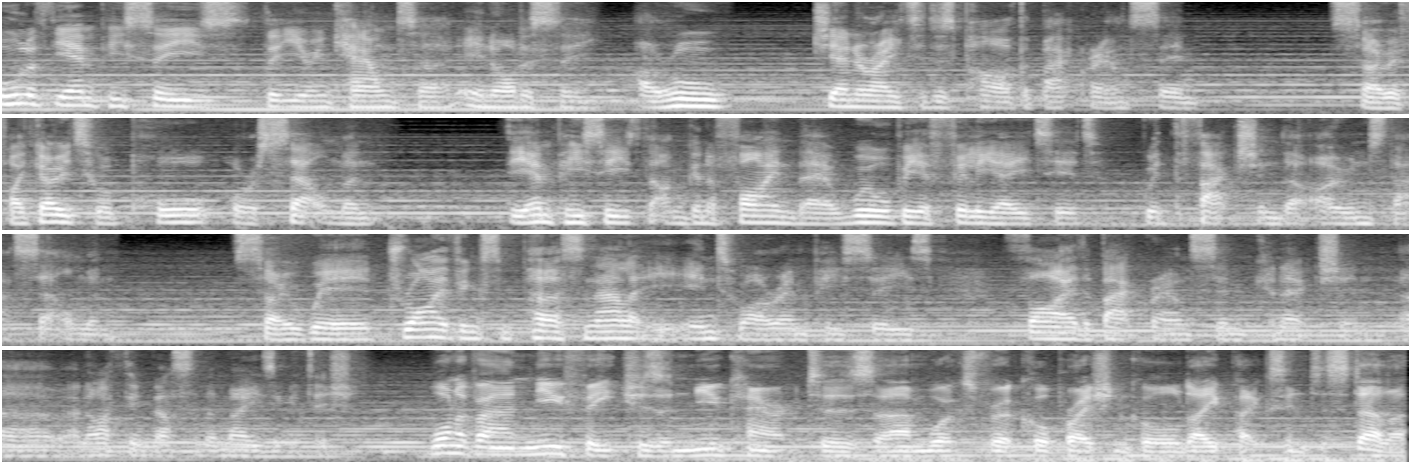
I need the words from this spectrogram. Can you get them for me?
All of the NPCs that you encounter in Odyssey are all generated as part of the background sim. So if I go to a port or a settlement the NPCs that I'm going to find there will be affiliated with the faction that owns that settlement. So we're driving some personality into our NPCs via the background sim connection, uh, and I think that's an amazing addition. One of our new features and new characters um, works for a corporation called Apex Interstellar.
